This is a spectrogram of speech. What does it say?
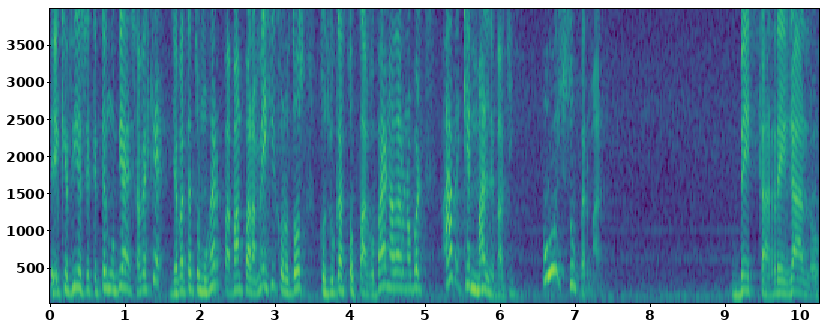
Es que fíjese que tengo un viaje, ¿sabes qué? Llévate a tu mujer, van para México los dos con sus gastos pagos. Vayan a dar una vuelta. Ah, qué mal les va aquí. Uy, súper mal. Beca, regalos,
